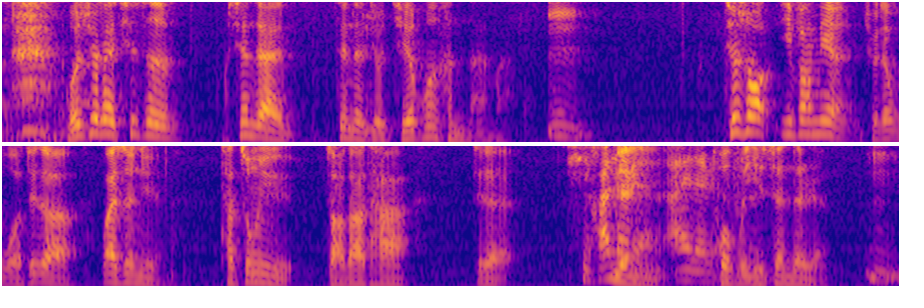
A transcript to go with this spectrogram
我就觉得其实现在真的就结婚很难嘛。嗯就是说，一方面觉得我这个外孙女，她终于找到她这个喜欢的人、爱的人，托付一生的人，嗯。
